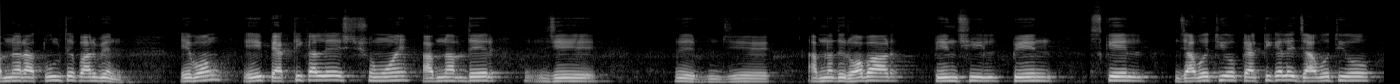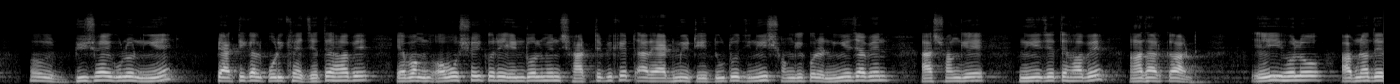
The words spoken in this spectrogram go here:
আপনারা তুলতে পারবেন। এবং এই প্র্যাকটিক্যালের সময় আপনাদের যে যে আপনাদের রবার, পেন্সিল, পেন, স্কেল যাবতীয় প্র্যাকটিক্যালের যাবতীয় বিষয়গুলো নিয়ে প্র্যাকটিক্যাল পরীক্ষায় যেতে হবে এবং অবশ্যই করে এনরোলমেন্ট সার্টিফিকেট আর অ্যাডমিট এই দুটো জিনিস সঙ্গে করে নিয়ে যাবেন আর সঙ্গে নিয়ে যেতে হবে আধার কার্ড। এই হলো আপনাদের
